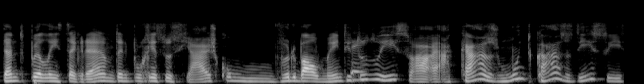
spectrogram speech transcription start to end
tanto pelo Instagram, tanto por redes sociais, como verbalmente Sim. e tudo isso. Há, há casos, muito casos disso. E,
